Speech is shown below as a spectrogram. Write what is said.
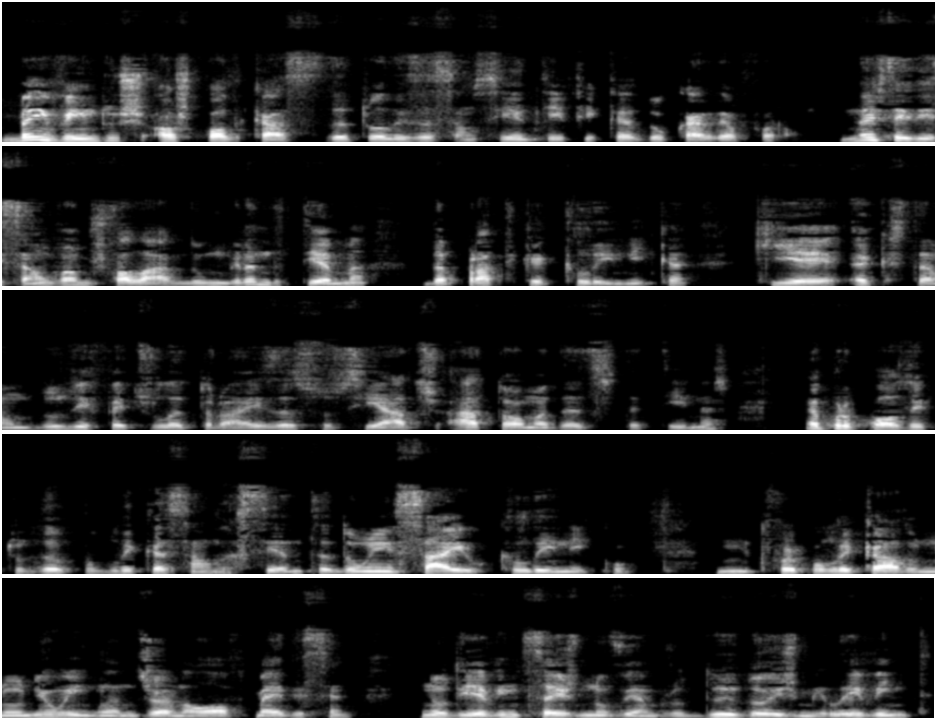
Bem-vindos aos podcasts de atualização científica do Cardioforum. Nesta edição vamos falar de um grande tema da prática clínica, que é a questão dos efeitos laterais associados à toma das estatinas, a propósito da publicação recente de um ensaio clínico que foi publicado no New England Journal of Medicine no dia 26 de novembro de 2020,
